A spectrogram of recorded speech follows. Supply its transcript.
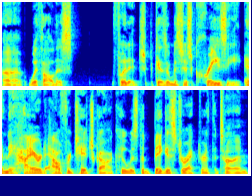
uh, with all this footage because it was just crazy. And they hired Alfred Hitchcock, who was the biggest director at the time,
